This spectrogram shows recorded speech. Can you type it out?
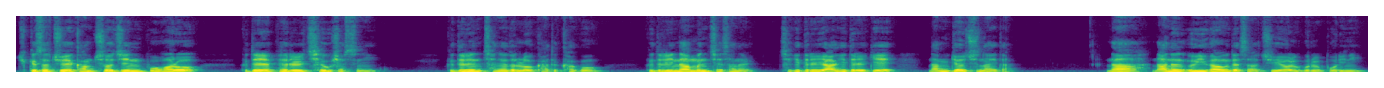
주께서 주의 감추어진 보화로 그들의 배를 채우셨으니 그들은 자녀들로 가득하고 그들이 남은 재산을 자기들의 아기들에게 남겨주나이다. 나, 나는 의 가운데서 주의 얼굴을 보리니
